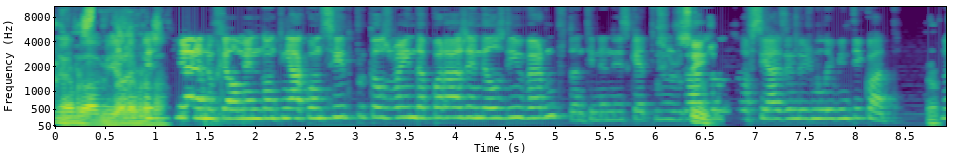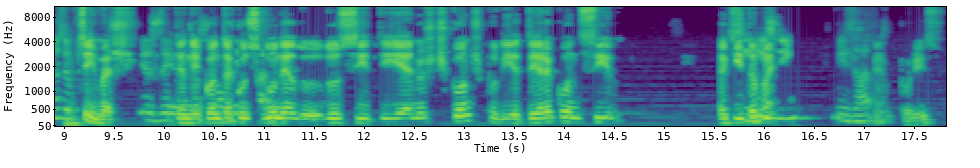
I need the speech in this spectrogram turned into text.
É verdade, Miguel, é verdade. Este ano realmente não tinha acontecido porque eles vêm da paragem deles de inverno, portanto ainda nem sequer tinham jogado Sim. jogos oficiais em 2024. Mas eu. Sim, mas dizer, tendo em conta que o segundo é do, do City e é nos descontos, podia ter acontecido aqui sim, também. Sim, exato. É, por isso.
